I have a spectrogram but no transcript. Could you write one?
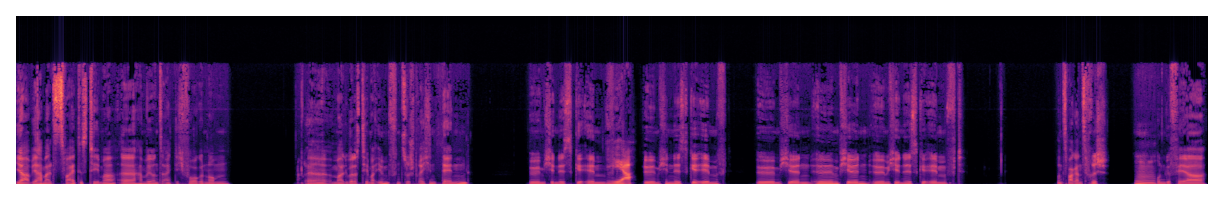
Ja, wir haben als zweites Thema, äh, haben wir uns eigentlich vorgenommen, äh, mal über das Thema Impfen zu sprechen, denn Öhmchen ist geimpft, Ja. Öhmchen ist geimpft, Öhmchen, Öhmchen, Öhmchen ist geimpft. Und zwar ganz frisch, Mhm. ungefähr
